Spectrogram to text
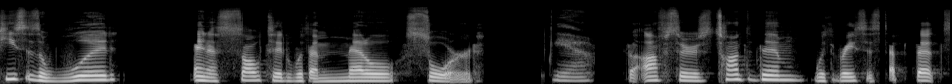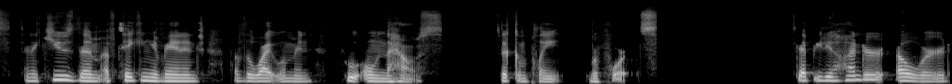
pieces of wood, and assaulted with a metal sword. Yeah. The officers taunted them with racist epithets and accused them of taking advantage of the white woman who owned the house. The complaint reports. Deputy Hunter Elward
